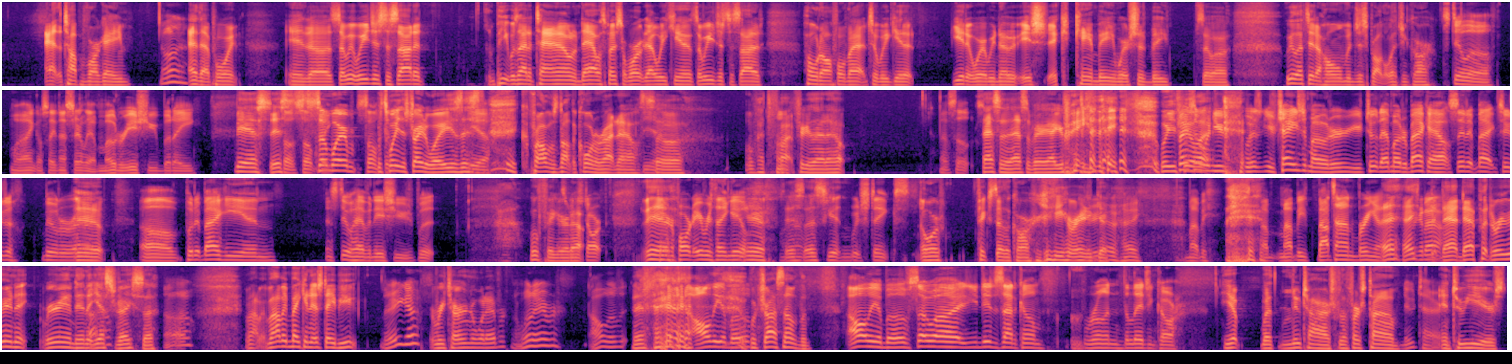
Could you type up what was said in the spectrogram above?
at the top of our game Oh, yeah. at that point. And uh, so we, we just decided and Pete was out of town and Dad was supposed to work that weekend, so we just decided hold off on that until we get it get it where we know it, sh- it can be and where it should be. So uh, we left it at home and just brought the legend car. still a well, I ain't gonna say necessarily a motor issue, but a Yes, it's So- something- somewhere something- between the straightaways. This yeah. problem's not the corner right now, Yeah. so uh, we'll have to Huh. figure that out. That sucks. That's a that's a very aggravating thing. when you Especially feel like, when you was you changed the motor, you took that motor back out, sent it back to the builder, right? yeah, uh, put it back in, and still having issues. But we'll figure it when out. Start tearing apart everything else, yeah, it's, Wow. it's getting which stinks. or fix the other car. You're ready There to you go. go. Hey, might be might, might be about time to bring it. Hey, hey, bring it out. dad, dad put the rear end it, rear end in it Uh-oh. yesterday, so Oh, might, might be making its debut, there you go. return or whatever. Whatever, all of it, Yeah, all the above, we'll try something. all the above. So, uh, you did decide to come run the legend car, Yep, with new tires for the first time new tires. in two years,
